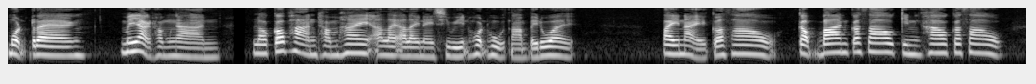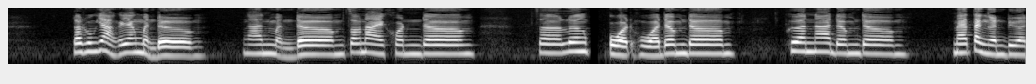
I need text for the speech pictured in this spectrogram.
หมดแรง ไม่อยากทำงาน แล้วก็ผ่านทำให้อะไรอะไรในชีวิตหดหู่ตามไปด้วย ไปไหนก็เศร้า กลับบ้านก็เศร้า กินข้าวก็เศร้า แล้วทุกอย่างก็ยังเหมือนเดิม งานเหมือนเดิม เจ้านายคนเดิม เจอเรื่องปวดหัวเดิมๆ เพื่อนหน้าเดิมๆ แม้แต่เงินเดือน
